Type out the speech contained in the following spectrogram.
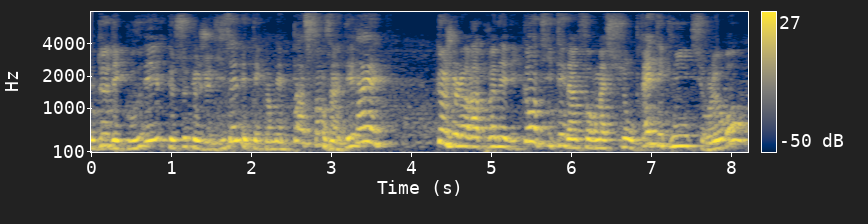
de découvrir que ce que je disais n'était quand même pas sans intérêt, que je leur apprenais des quantités d'informations très techniques sur l'euro,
